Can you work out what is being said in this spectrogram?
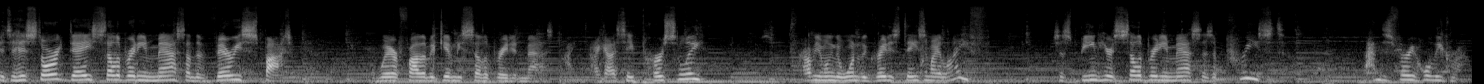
It's a historic day celebrating Mass on the very spot where Father McGivney celebrated Mass. I, I gotta say, personally, probably among the one of the greatest days of my life. Just being here celebrating Mass as a priest on this very holy ground.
